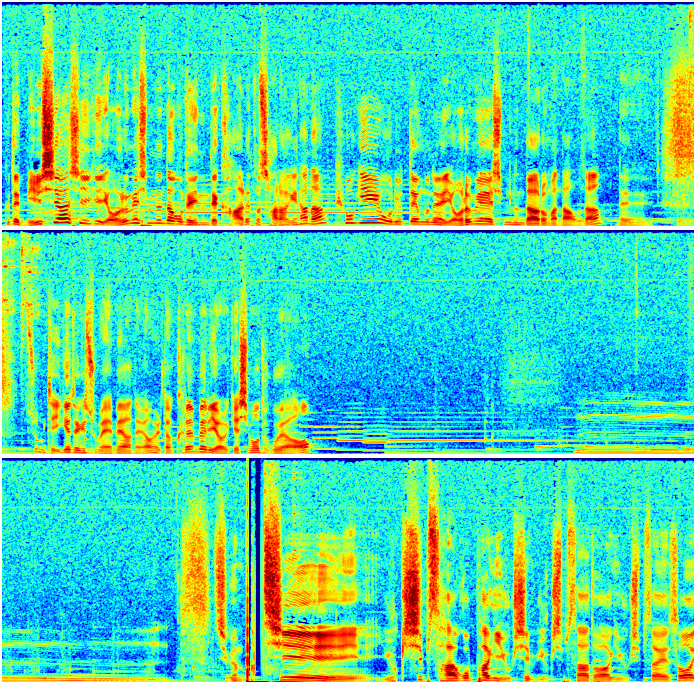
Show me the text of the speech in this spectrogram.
근데 밀씨앗이 이게 여름에 심는다고 돼 있는데 가을에도 자라긴 하나? 표기 오류 때문에 여름에 심는다로만 나오나? 네. 좀 되- 이게 되게 좀 애매하네요. 일단 크랜베리 10개 심어두고요. 음... 지금 밭이 64 곱하기 60, 64 더하기 64에서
